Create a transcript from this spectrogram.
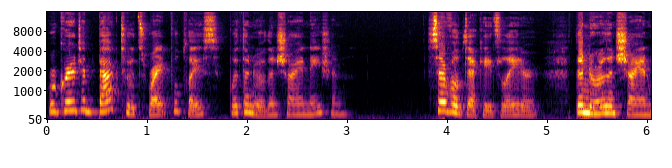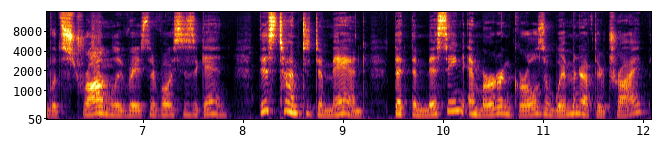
were granted back to its rightful place with the Northern Cheyenne Nation. Several decades later, the Northern Cheyenne would strongly raise their voices again, this time to demand that the missing and murdered girls and women of their tribe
